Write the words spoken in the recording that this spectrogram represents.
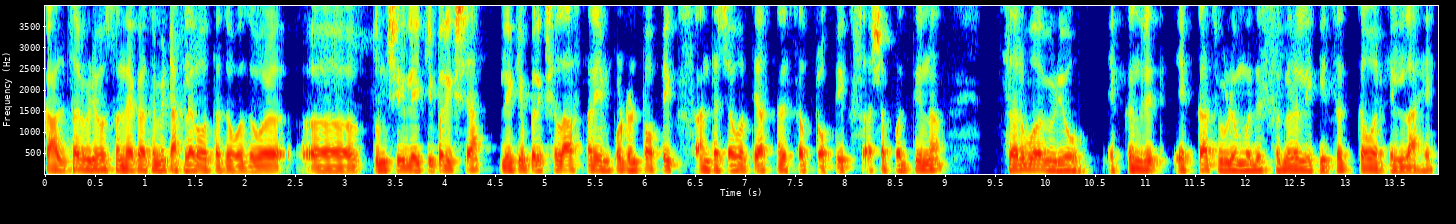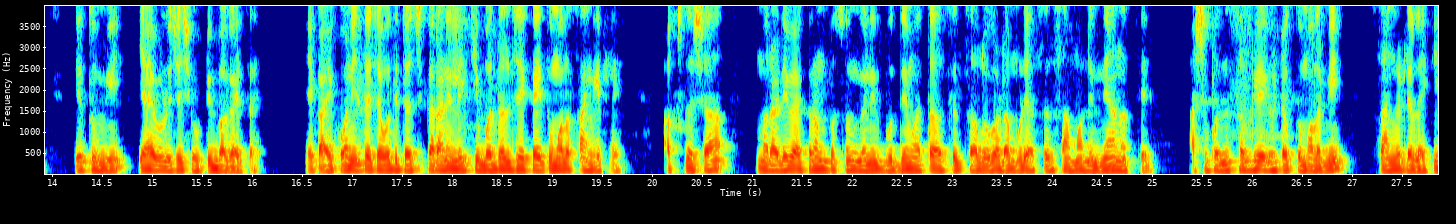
कालचा व्हिडिओ संध्याकाळचा मी टाकलेला होता जवळजवळ तुमची लेखी परीक्षा लेखी परीक्षेला असणारे इम्पॉर्टंट टॉपिक्स आणि त्याच्यावरती असणारे सब टॉपिक्स अशा पद्धतीनं सर्व व्हिडिओ एकंदरीत एकाच व्हिडिओमध्ये सगळं लेखीचं कव्हर केलेलं आहे. ते तुम्ही या व्हिडिओच्या शेवटी बघायचं आहे. एक आयकॉन येईल त्याच्यावरती टच करा आणि लेखीबद्दल जे काही तुम्हाला सांगितले अक्षरशः मराठी व्याकरणपासून गणित बुद्धिमत्ता असेल चालू घडामोडी असेल सामान्य ज्ञान असेल अशा पद्धतीने सगळे घटक तुम्हाला मी सांगितलेलं आहे की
